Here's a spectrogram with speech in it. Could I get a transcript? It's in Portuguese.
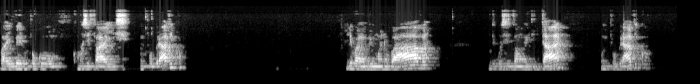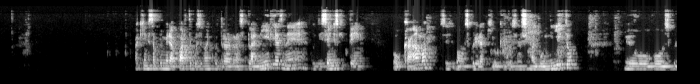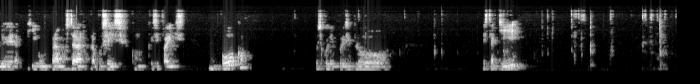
vai ver um pouco como se faz o infográfico. Ele vai abrir uma nova aba, onde vocês vão editar o infográfico. Aqui nessa primeira parte você vai encontrar as planilhas, né, os desenhos que tem ou Canva. Vocês vão escolher aqui o que vocês acham mais bonito. Eu vou escolher aqui um para mostrar para vocês como que se faz um pouco. Vou escolher, por exemplo, este aqui.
